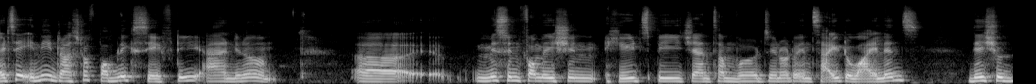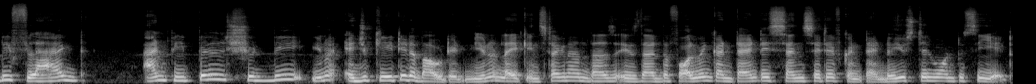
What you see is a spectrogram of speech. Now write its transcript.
i'd say in the interest of public safety and you know uh, misinformation hate speech and some words you know to incite violence they should be flagged and people should be you know educated about it. You know like instagram does is that the following content is sensitive content. Do you still want to see it?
